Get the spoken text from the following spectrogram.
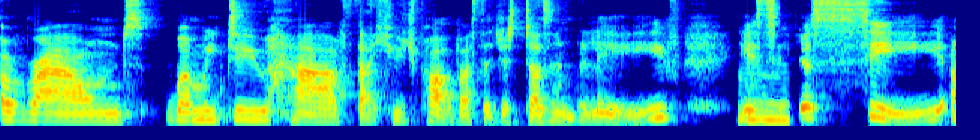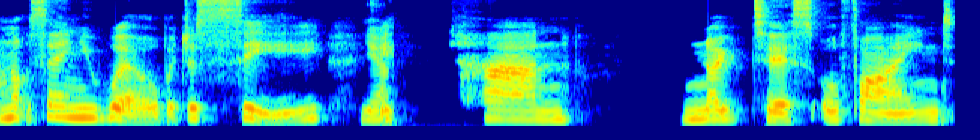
around when we do have that huge part of us that just doesn't believe mm. is to mm. just see i'm not saying you will but just see yeah. if you can notice or find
